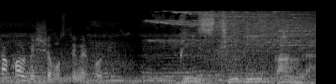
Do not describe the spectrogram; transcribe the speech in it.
সকল বিশ্ব মুসলিমের প্রতি। পিস টিভি বাংলা,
